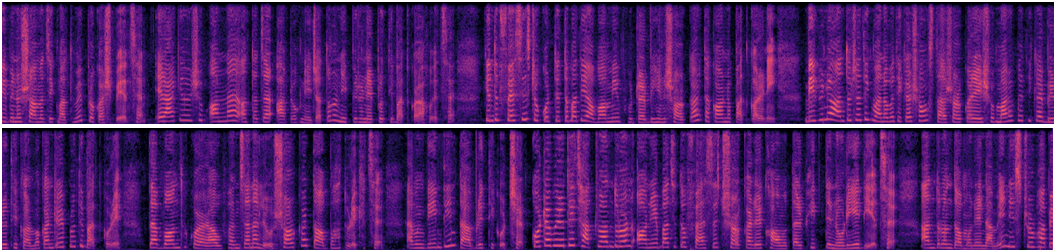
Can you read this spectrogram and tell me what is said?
বিভিন্ন সামাজিক মাধ্যমে প্রকাশ পেয়েছে। এর আগে এসব অন্যায় অত্যাচার আটক, নির্যাতন ও নিপীড়নের প্রতিবাদ করা হয়েছে। কিন্তু ফ্যাসিস্ট ও কর্তৃত্ববাদী আওয়ামী ভোটারবিহীন সরকার তা কর্ণপাত করেনি। বিভিন্ন আন্তর্জাতিক মানবাধিকার সংস্থা সরকারের এসব মানবাধিকার বিরোধী কর্মকাণ্ডের প্রতিবাদ করে। তা বন্ধ করার আহ্বান জানালেও সরকার তা অব্যাহত রেখেছে এবং দিন দিন তা বৃদ্ধি করছে। কোটা বিরোধী ছাত্র আন্দোলন অনির্বাচিত ফ্যাসিস্ট সরকারের ক্ষমতার ভিত্তি নড়িয়ে দিয়েছে। আন্দোলন দমনের নামে নিষ্ঠুরভাবে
